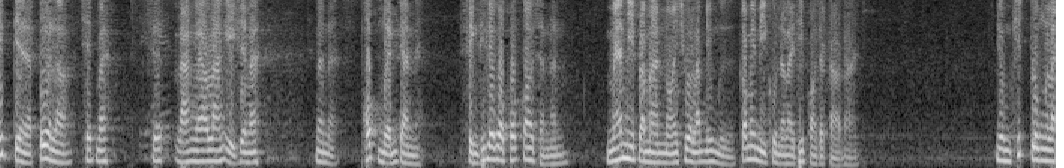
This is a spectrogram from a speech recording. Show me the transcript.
นิดเดียวเปื้อนเรา เช็ดไหมเช็ดล้างแล้วล้างอีกใช่ไหมนั่นน่ะ พบเหมือนกันเนี่ยสิ่งที่เรียกว่าพบก็ฉะนั้น แม้มีประมาณน้อยชั่วรับนิ้วมือ ก็ไม่มีคุณอะไรที่พอจะกล่าวได้โยมคิดปรุงอะไร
